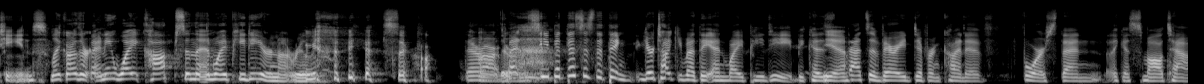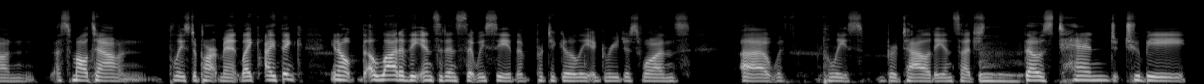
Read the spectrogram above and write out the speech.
teens. Like, are there but, any white cops in the NYPD or not really? yes, there are. There oh, are. There but are. see, but this is the thing. You're talking about the NYPD because yeah. that's a very different kind of force than like a small town a small town police department like i think you know a lot of the incidents that we see the particularly egregious ones uh, with police brutality and such mm. those tend to be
